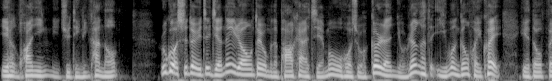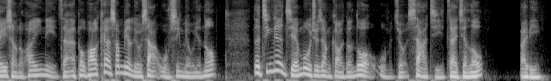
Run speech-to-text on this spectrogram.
也很欢迎你去听听看哦。如果是对于这节内容，对我们的 Podcast 节目，或是我个人有任何的疑问跟回馈，也都非常的欢迎你在 Apple Podcast 上面留下五星留言哦。那今天的节目就这样告一段落，我们就下集再见喽，拜拜。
